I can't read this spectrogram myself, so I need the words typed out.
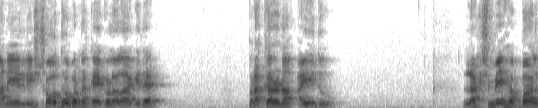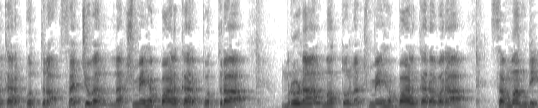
ಮನೆಯಲ್ಲಿ ಶೋಧವನ್ನು ಕೈಗೊಳ್ಳಲಾಗಿದೆ. ಪ್ರಕರಣ ಐದು. ಲಕ್ಷ್ಮೀ ಹೆಬ್ಬಾಳ್ಕರ್ ಪುತ್ರ, ಸಚಿವ ಲಕ್ಷ್ಮೀ ಹೆಬ್ಬಾಳ್ಕರ್ ಪುತ್ರ ಮೃಣಾಲ್ ಮತ್ತು ಲಕ್ಷ್ಮೀ ಹೆಬ್ಬಾಳ್ಕರ್ ಅವರ ಸಂಬಂಧಿ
